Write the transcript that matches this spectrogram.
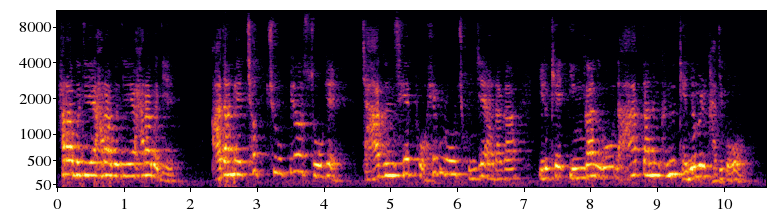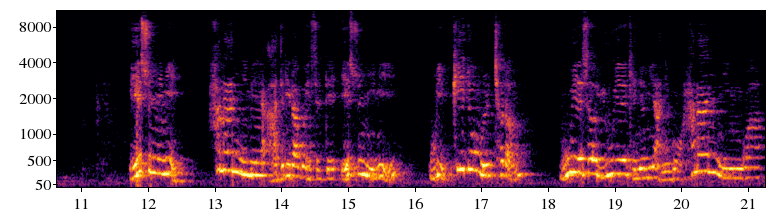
할아버지의 할아버지의 할아버지 아담의 척추뼈 속에 작은 세포, 핵으로 존재하다가 이렇게 인간으로 나았다는 그 개념을 가지고 예수님이 하나님의 아들이라고 했을 때 예수님이 우리 피조물처럼 무에서 유의 개념이 아니고 하나님과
